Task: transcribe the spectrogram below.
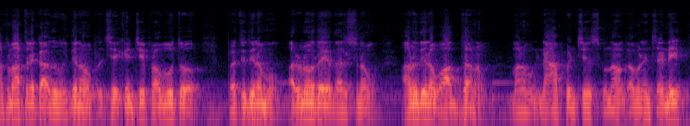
అంత మాత్రమే కాదు ఈ దినం ప్రత్యేకించి ప్రభుతో ప్రతిదినము అరుణోదయ దర్శనం అనుదిన వాగ్దానం మనము జ్ఞాపకం చేసుకుందాం. గమనించండి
